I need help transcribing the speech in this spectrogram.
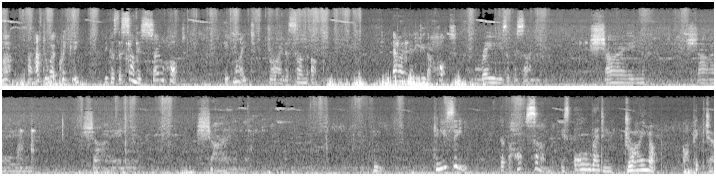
I'll have to work quickly because the sun is so hot it might dry the sun up. Now I'm going to do the hot rays of the sun. Shine, shine, shine. Hmm. Can you see that the hot sun is already drying up our picture?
